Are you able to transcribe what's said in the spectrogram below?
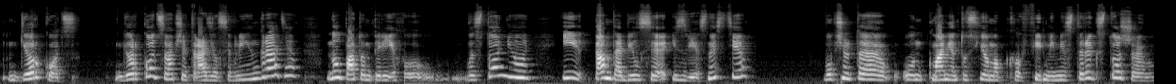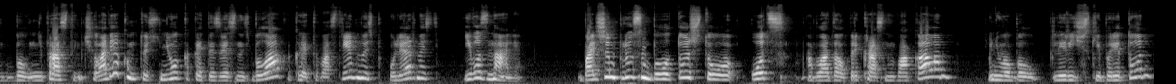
Георг Коц. Георг Коц вообще-то родился в Ленинграде, но потом переехал в Эстонию и там добился известности. В общем-то, он к моменту съемок в фильме «Мистер Икс» тоже был непростым человеком, то есть у него какая-то известность была, какая-то востребованность, популярность. Его знали. Большим плюсом было то, что Оц обладал прекрасным вокалом, у него был лирический баритон,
